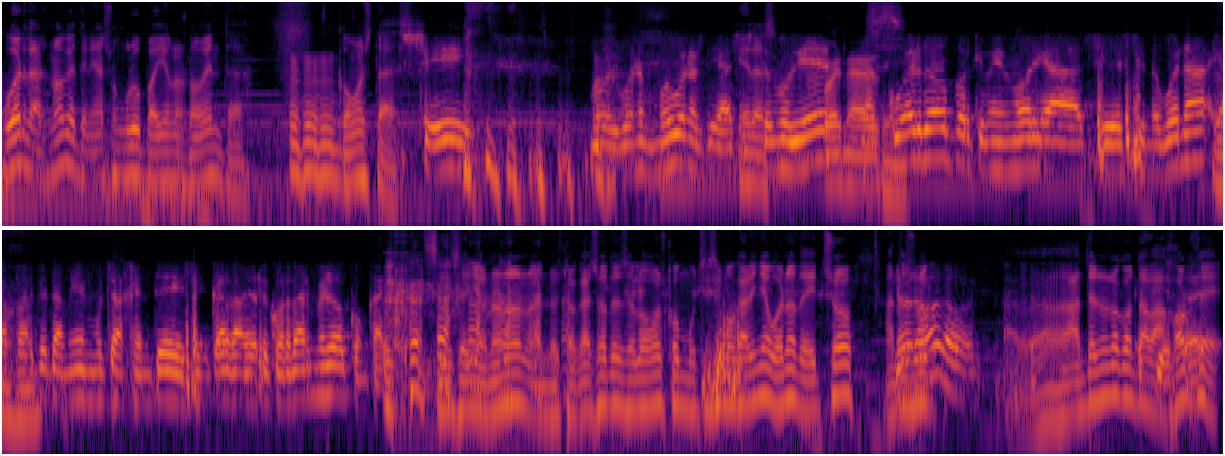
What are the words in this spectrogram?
acuerdas, no? Que tenías un grupo ahí en los 90. ¿Cómo estás? Sí, muy, bueno, muy buenos días. Eras- Estoy muy bien, Buenas. de acuerdo, porque mi memoria sigue siendo buena y aparte también mucha gente se encarga de recordármelo con cariño. Sí, señor. No, no, no. En nuestro caso, desde luego, es con muchísimo cariño. Bueno, de hecho, antes, No, no- no, no. Antes nos lo contaba cierto, Jorge,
